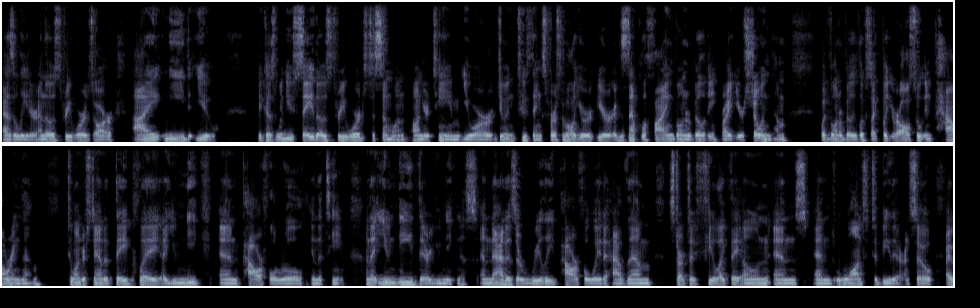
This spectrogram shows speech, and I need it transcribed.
as a leader, and those three words are "I need you." Because when you say those three words to someone on your team you are doing two things. First of all you're you're exemplifying vulnerability right? You're showing them what vulnerability looks like but you're also empowering them to understand that they play a unique and powerful role in the team and that you need their uniqueness. And that is a really powerful way to have them start to feel like they own and and want to be there. And so i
